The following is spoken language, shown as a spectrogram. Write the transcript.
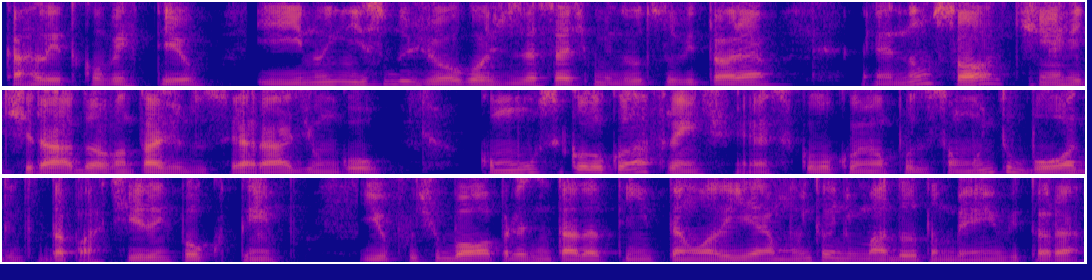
Carleto converteu e no início do jogo, aos 17 minutos, o Vitória é, não só tinha retirado a vantagem do Ceará de um gol, como se colocou na frente. É, se colocou em uma posição muito boa dentro da partida em pouco tempo. E o futebol apresentado até então ali era muito animador também. O Vitória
